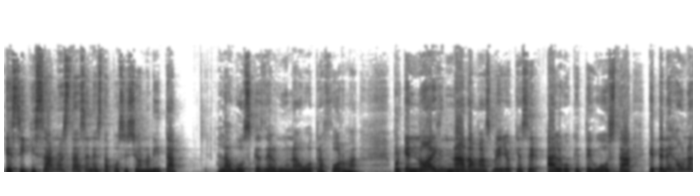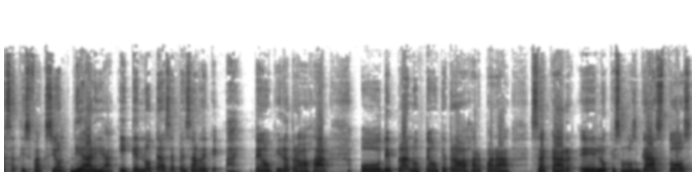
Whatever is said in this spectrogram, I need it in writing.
que si quizá no estás en esta posición ahorita, la busques de alguna u otra forma, porque no hay nada más bello que hacer algo que te gusta, que te deja una satisfacción diaria y que no te hace pensar de que, ay, tengo que ir a trabajar o de plano tengo que trabajar para sacar eh, lo que son los gastos,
